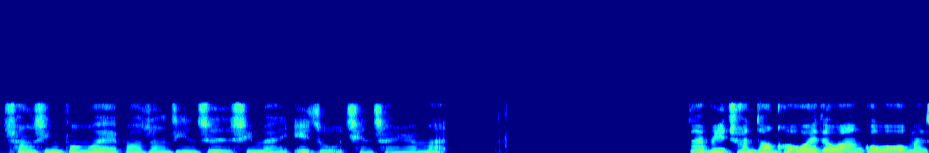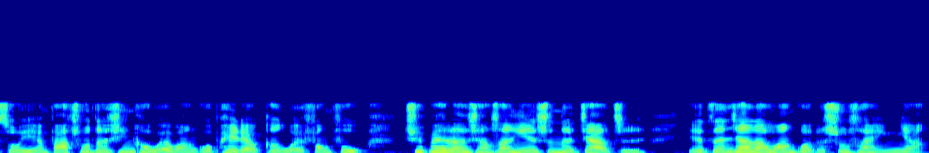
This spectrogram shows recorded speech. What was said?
创新风味、包装精致、心满意足、前程圆满。对比传统口味的玩果，我们所研发出的新口味玩果配料更为丰富，具备了向上延伸的价值，也增加了玩果的蔬菜营养，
